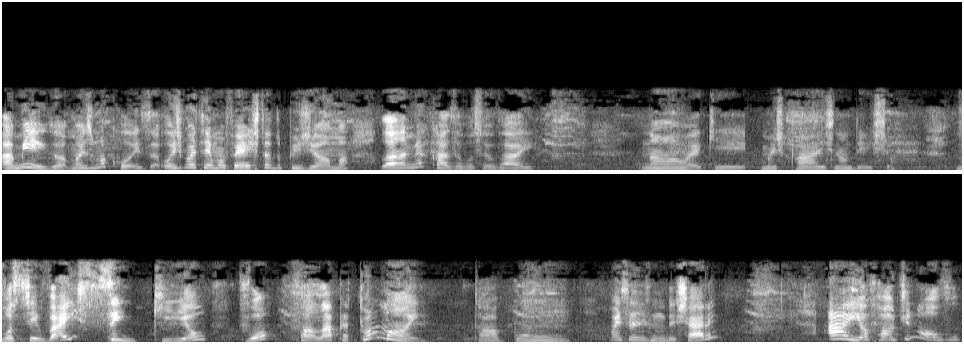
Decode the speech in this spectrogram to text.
Amiga, mais uma coisa. Hoje vai ter uma festa do pijama lá na minha casa. Você vai? Não, é que meus pais não deixam. Você vai sim, que eu vou falar pra tua mãe. Tá bom. Mas se eles não deixarem, aí eu falo de novo.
